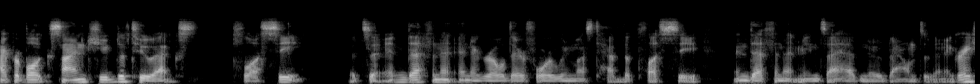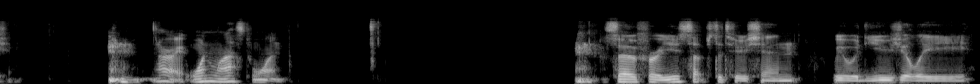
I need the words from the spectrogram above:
Hyperbolic sine cubed of 2x plus c. It's an indefinite integral, therefore we must have the plus c. Indefinite means I have no bounds of integration. All right, one last one. so for u substitution, we would usually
